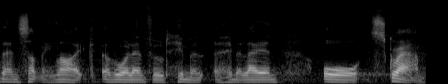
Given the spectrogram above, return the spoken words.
then something like a Royal Enfield Himal Himalayan or Scram.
